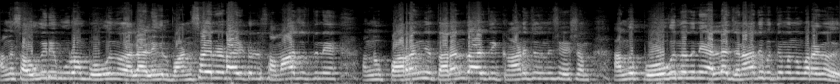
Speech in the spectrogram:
അങ്ങ് സൗകര്യപൂർവം പോകുന്നതല്ല. അല്ലെങ്കിൽ വൺ സൈഡഡ് ആയിട്ടൊരു സമാജത്തിനെ അങ്ങ് പറഞ്ഞ് തരം താഴ്ത്തി കാണിച്ചതിന് ശേഷം അങ്ങ് പോകുന്നതിനെ അല്ല ജനാധിപത്യം എന്ന് പറയുന്നത്.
